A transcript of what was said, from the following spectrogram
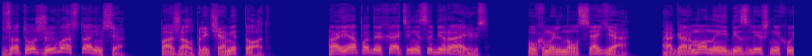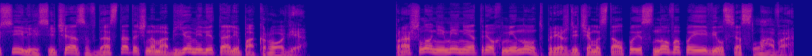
«Зато живы останемся», Пожал плечами тот. А я подыхать и не собираюсь. Ухмыльнулся я. А гормоны и без лишних усилий сейчас в достаточном объеме летали по крови. Прошло не менее трех минут, прежде чем из толпы снова появился Слава.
